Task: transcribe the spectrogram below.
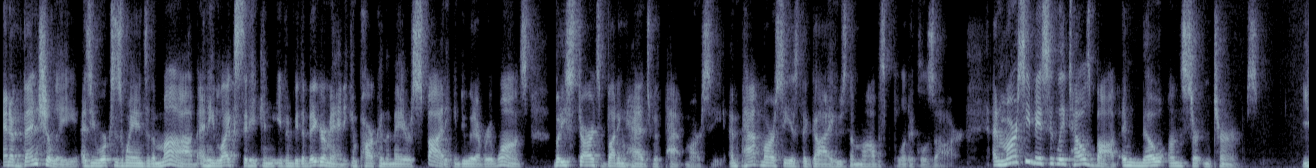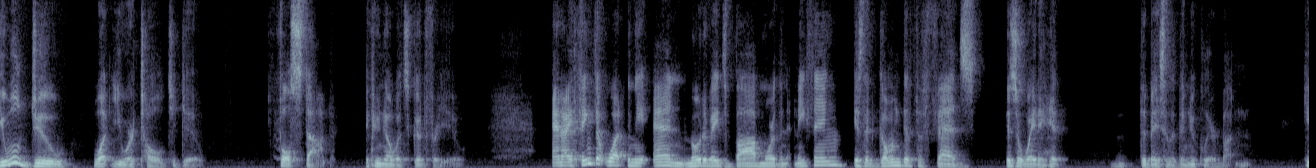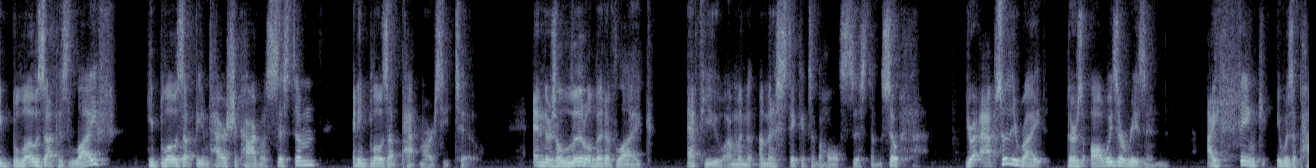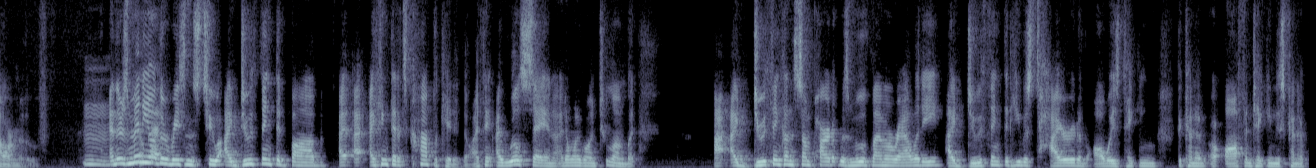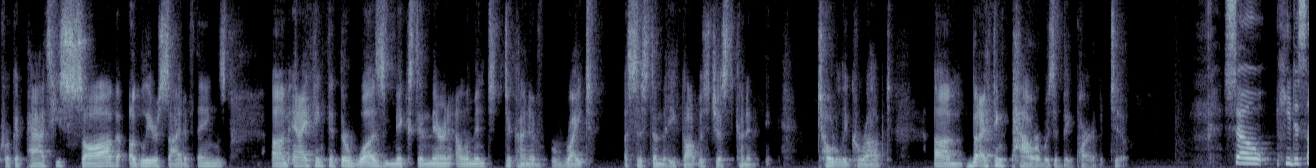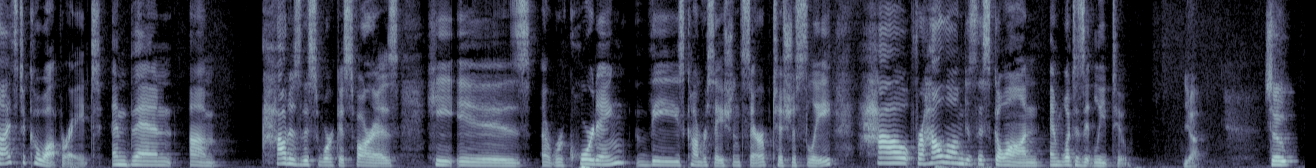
And eventually, as he works his way into the mob, and he likes that he can even be the bigger man, he can park in the mayor's spot, he can do whatever he wants, but he starts butting heads with Pat Marcy. And Pat Marcy is the guy who's the mob's political czar. And Marcy basically tells Bob in no uncertain terms, you will do what you are told to do. Full stop, if you know what's good for you. And I think that what in the end motivates Bob more than anything is that going to the feds is a way to hit the basically the nuclear button. He blows up his life, he blows up the entire Chicago system, and he blows up Pat Marcy too. And there's a little bit of like, F you, I'm gonna I'm gonna stick it to the whole system. So you're absolutely right. There's always a reason I think it was a power move. Mm, and there's many okay. other reasons too. I do think that Bob, I, I, I, think that it's complicated though. I think I will say, and I don't want to go on too long, but I, I do think on some part it was moved by morality. I do think that he was tired of always taking the kind of, or often taking these kind of crooked paths. He saw the uglier side of things. Um, and I think that there was mixed in there an element to kind of right a system that he thought was just kind of totally corrupt. Um, but I think power was a big part of it too. So he decides to cooperate, and then um, how does this work as far as he is uh, recording these conversations surreptitiously? How for how long does this go on, and what does it lead to? Yeah. So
